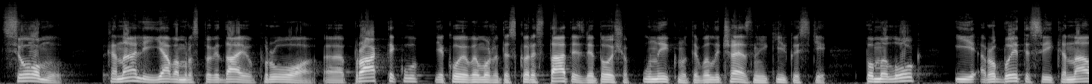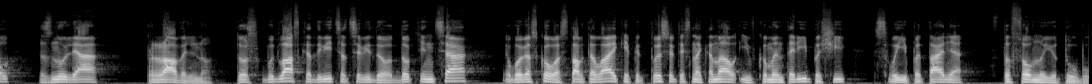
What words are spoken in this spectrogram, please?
цьому каналі я вам розповідаю про е, практику, якою ви можете скористатись для того, щоб уникнути величезної кількості помилок і робити свій канал з нуля правильно. Тож, будь ласка, дивіться це відео до кінця. Обов'язково ставте лайки, підписуйтесь на канал і в коментарі пишіть свої питання стосовно Ютубу.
